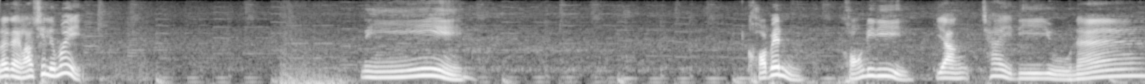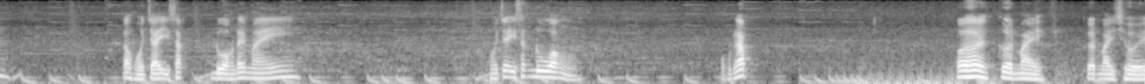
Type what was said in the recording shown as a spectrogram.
รอยแตกแล้วใช่หรือไม่ นี่ ขอเป็นของดีๆ ยังใช่ดีอยู่นะ แล้วหัวใจอีกสักดวงได้ไหม หัวใจอีกสักดวง ขอบคุณครับ เฮ้ยเฮ้ยเกิดใหม่ เกิดใหม่เฉย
